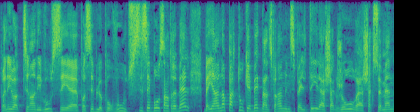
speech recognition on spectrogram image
Prenez votre petit rendez-vous. C'est euh, possible pour vous. Si c'est pas au Centre Bell, ben, il y en a partout au Québec, dans différentes municipalités, là, chaque jour, à chaque semaine.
